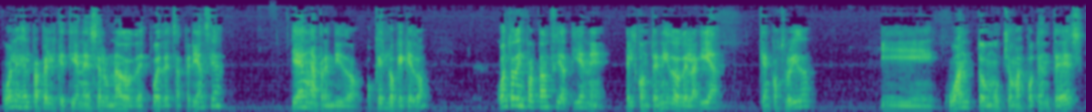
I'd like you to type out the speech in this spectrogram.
¿Cuál es el papel que tiene ese alumnado después de esta experiencia? ¿Qué han aprendido o qué es lo que quedó? ¿Cuánto de importancia tiene el contenido de la guía que han construido? ¿Y cuánto mucho más potente es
